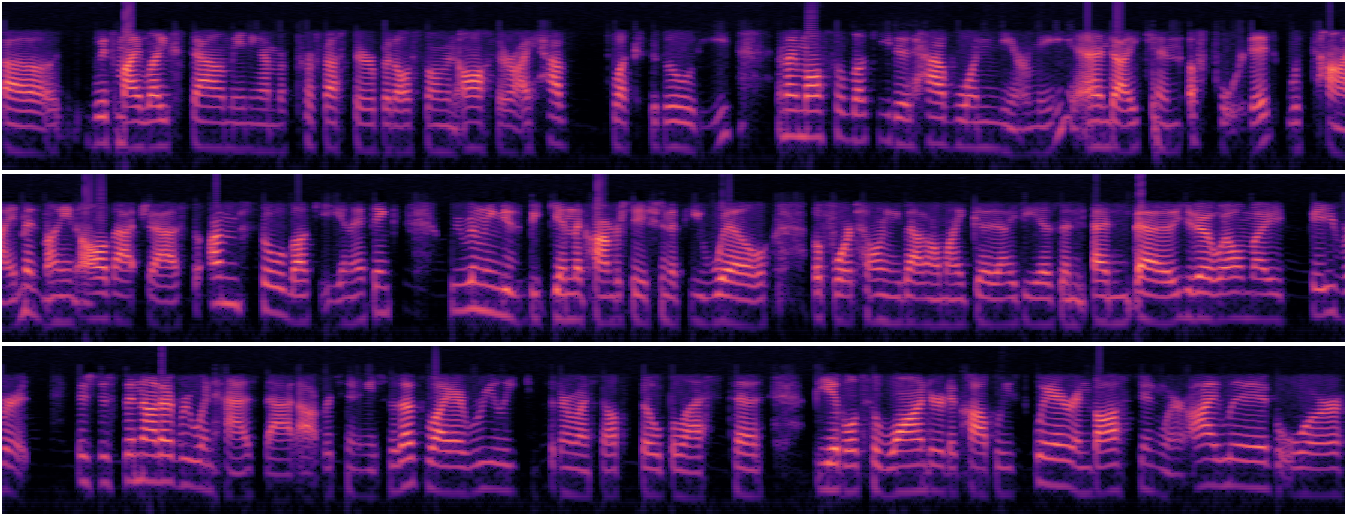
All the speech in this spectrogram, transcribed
uh, with my lifestyle, meaning I'm a professor, but also I'm an author, I have flexibility. And I'm also lucky to have one near me and I can afford it with time and money and all that jazz. So I'm so lucky. And I think we really need to begin the conversation, if you will, before telling you about all my good ideas and, and uh, you know, all my favorites. It's just that not everyone has that opportunity. So that's why I really consider myself so blessed to be able to wander to Copley Square in Boston, where I live, or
